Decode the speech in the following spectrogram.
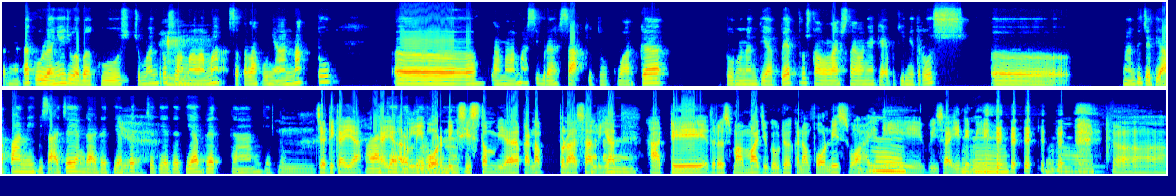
Ternyata gulanya juga bagus, cuman terus hmm. lama-lama setelah punya anak tuh eh lama-lama sih berasa gitu, keluarga turunan diabetes, terus kalau lifestyle-nya kayak begini terus eh nanti jadi apa nih? Bisa aja yang nggak ada Iya. diabetes jadi ada diabetes kan gitu. Hmm, jadi kayak Apalagi kayak early warning turunan. system ya, karena merasa lihat Heeh. adik terus mama juga udah kena vonis, wah Mm-mm. ini bisa ini nih. Ah, ah,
